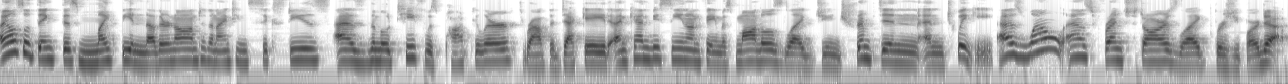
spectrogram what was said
I also think this might be another nod to the 1960s, as the motif was popular throughout the decade and can be seen on famous models like Jean Shrimpton and Twiggy, as well as French stars like Brigitte Bardot.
